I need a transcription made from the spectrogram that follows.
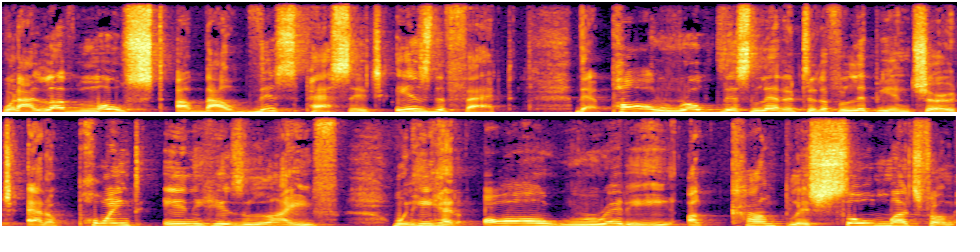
what I love most about this passage is the fact that Paul wrote this letter to the Philippian church at a point in his life when he had already accomplished so much from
